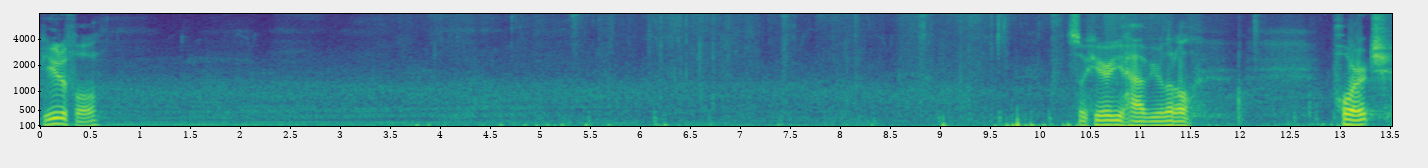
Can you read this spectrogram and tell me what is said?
Beautiful. So here you have your little porch.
